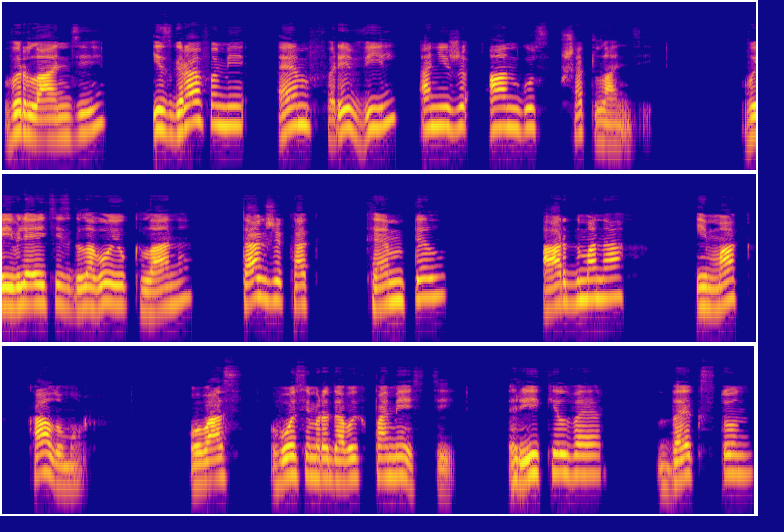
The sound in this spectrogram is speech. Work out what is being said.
в Ирландии, и с графами Эмфревиль, они же Ангус в Шотландии. Вы являетесь главою клана, так же, как Кемпел, Ардманах и Мак Калумор. У вас восемь родовых поместий — Рикелвер, Бэкстон,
